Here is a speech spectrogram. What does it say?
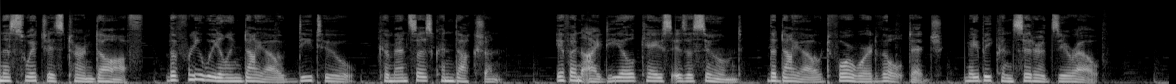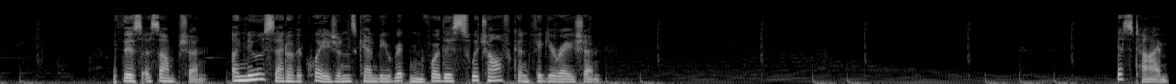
The switch is turned off, the freewheeling diode D2 commences conduction. If an ideal case is assumed, the diode forward voltage may be considered zero. With this assumption, a new set of equations can be written for this switch-off configuration. This time,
